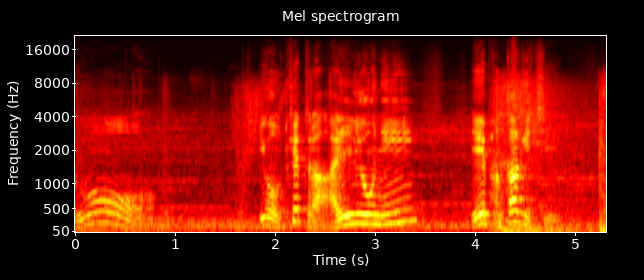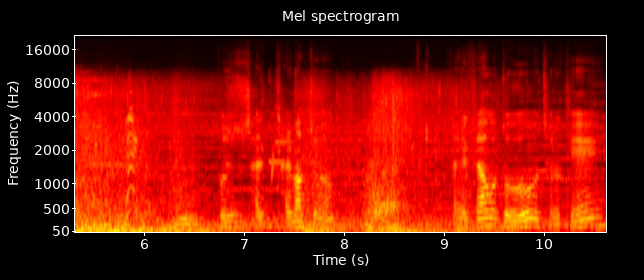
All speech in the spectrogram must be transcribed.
오 이거 어떻게 했더라 알리온이 얘 반각이지 음, 보셔서 잘, 잘 막죠 자 이렇게 하고 또 저렇게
